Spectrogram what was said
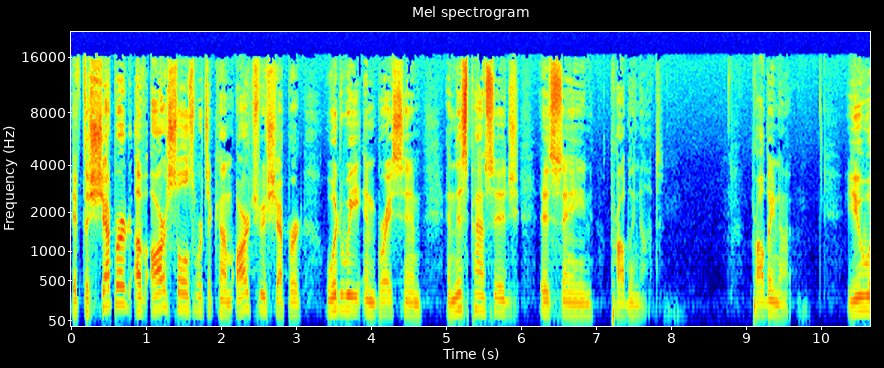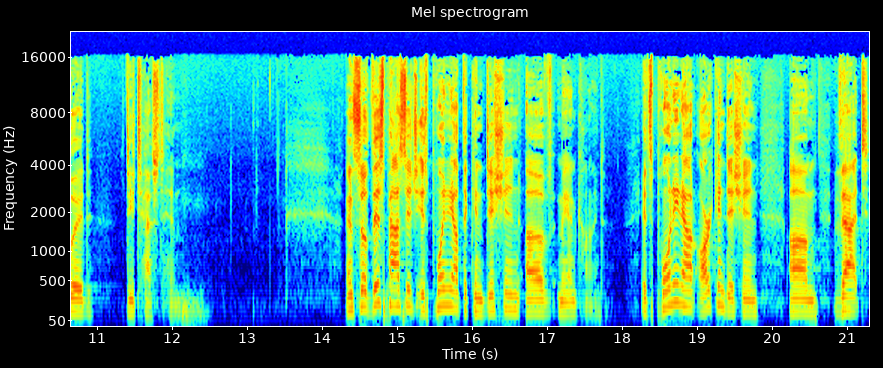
If the shepherd of our souls were to come, our true shepherd, would we embrace him? And this passage is saying, probably not. Probably not. You would detest him. And so this passage is pointing out the condition of mankind. It's pointing out our condition um, that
